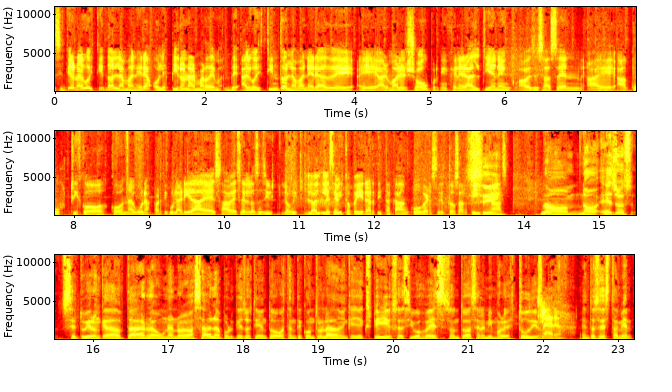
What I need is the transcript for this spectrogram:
sintieron algo distinto en la manera, o les pidieron armar de, de algo distinto en la manera de eh, armar el show? Porque en general tienen, a veces hacen eh, acústicos con algunas particularidades, a veces los, los vi- lo- les he visto pedir a artistas que hagan covers de estos artistas. Sí. No, no, ellos se tuvieron que adaptar a una nueva sala porque ellos tienen todo bastante controlado en KXP. O sea, si vos ves, son todas en el mismo estudio. Claro. Entonces también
